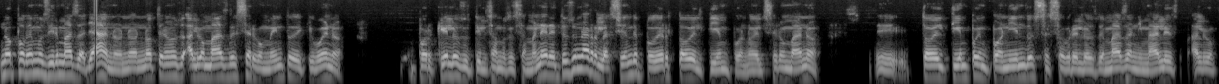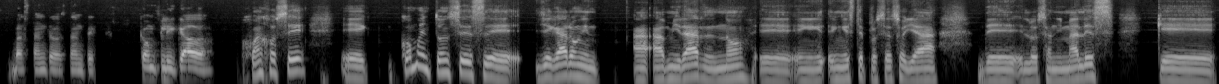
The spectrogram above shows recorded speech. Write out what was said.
no podemos ir más allá, ¿no? No, no tenemos algo más de ese argumento de que, bueno, ¿por qué los utilizamos de esa manera? Entonces, una relación de poder todo el tiempo, ¿no? El ser humano eh, todo el tiempo imponiéndose sobre los demás animales, algo bastante, bastante complicado. Juan José, eh, ¿cómo entonces eh, llegaron a, mirar, ¿no? En, en, este proceso ya de los animales que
